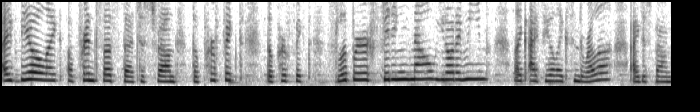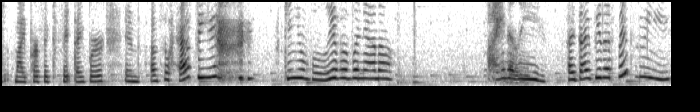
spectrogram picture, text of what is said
I feel like a princess that just found the perfect, the perfect slipper fitting now, you know what I mean? Like, I feel like Cinderella. I just found my perfect fit diaper, and I'm so happy. Can you believe a Banana? Finally! A diaper that fits me!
